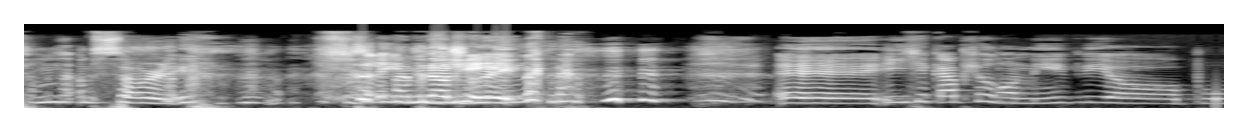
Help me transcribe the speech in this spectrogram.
I'm, I'm sorry. Πώς λέγεται I'm το not gin. Greek. ε, είχε κάποιο γονίδιο που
